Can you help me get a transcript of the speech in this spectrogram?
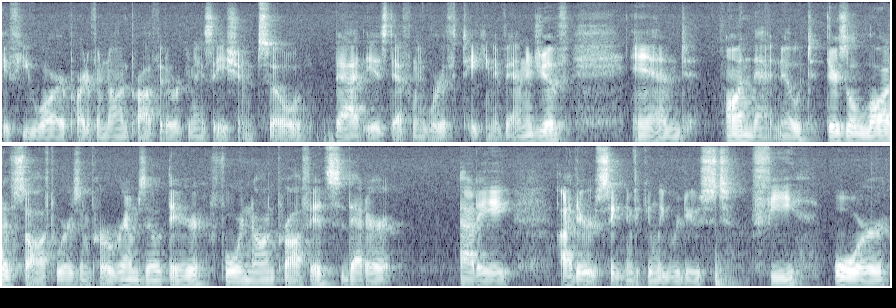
if you are part of a nonprofit organization. So that is definitely worth taking advantage of. And on that note, there's a lot of softwares and programs out there for nonprofits that are at a either significantly reduced fee or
